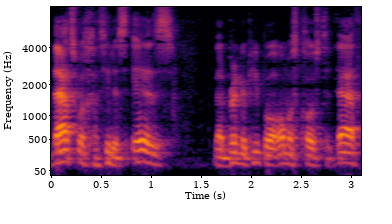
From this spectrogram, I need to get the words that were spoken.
That's what Chasidus is, that bring people almost close to death.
